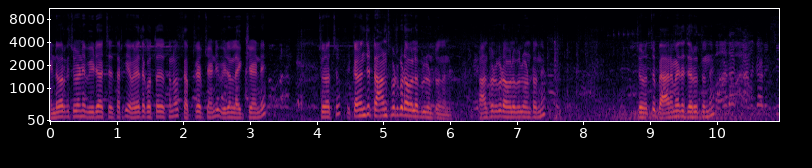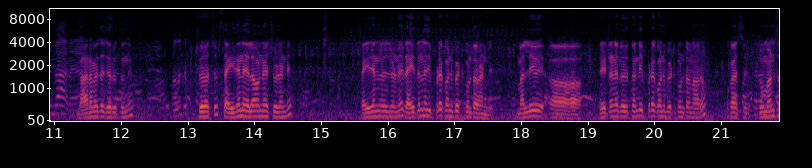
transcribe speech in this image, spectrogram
ఎండ్ వరకు చూడండి. వీడియో వచ్చేసరికి ఎవరైతే కొత్త చూస్తున్నారో సబ్స్క్రైబ్ చేయండి. వీడియో లైక్ చేయండి. చూడొచ్చు. ఇక్కడ నుంచి ట్రాన్స్పోర్ట్ కూడా అవైలబుల్ ఉంటుందండి. ట్రాన్స్పోర్ట్ కూడా అవైలబుల్ ఉంటుంది. చూడొచ్చు. బేరం అయితే జరుగుతుంది. బేరం అయితే జరుగుతుంది. చూడొచ్చు. సైజ్ అనేది ఎలా ఉన్నాయో చూడండి. సైజ్ అనేది చూడండి రైతు అనేది ఇప్పుడే కొని పెట్టుకుంటారండి మళ్ళీ రేట్ అనేది పెరుగుతుంది ఇప్పుడే కొని పెట్టుకుంటున్నారు ఒక టూ మంత్స్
